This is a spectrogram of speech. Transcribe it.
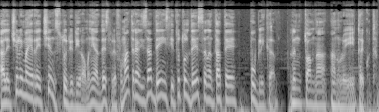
ale celui mai recent studiu din România despre fumat, realizat de Institutul de Sănătate Publică în toamna anului trecut.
